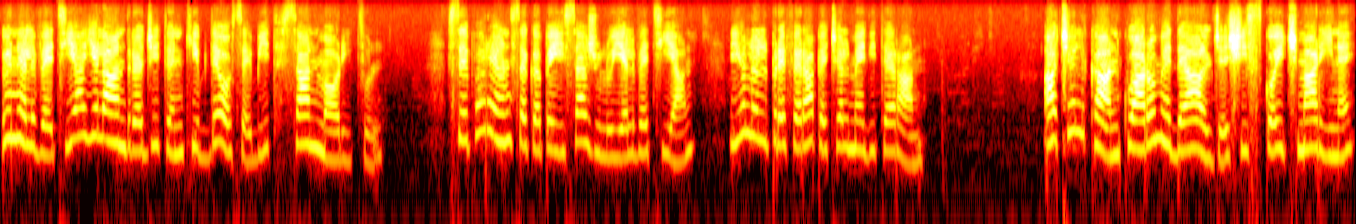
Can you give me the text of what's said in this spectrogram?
În Elveția, el a îndrăgit în chip deosebit San Morițul. Se pare însă că peisajul lui elvețian, el îl prefera pe cel mediteran. Acel can cu arome de alge și scoici marine,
